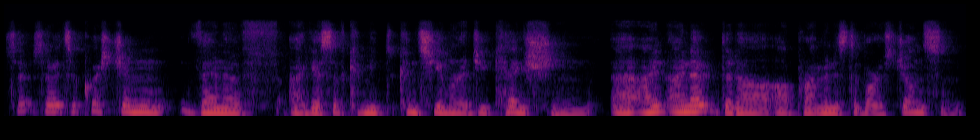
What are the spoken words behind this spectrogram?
So, so it's a question then of, I guess, of consumer education. Uh, I, I, note that our, our, Prime Minister Boris Johnson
